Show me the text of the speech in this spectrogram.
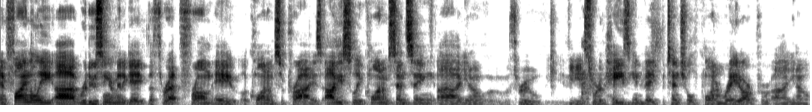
And finally, uh, reducing or mitigate the threat from a, a quantum surprise. Obviously, quantum sensing, uh, you know, through the sort of hazy and vague potential of quantum radar, uh, you know,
